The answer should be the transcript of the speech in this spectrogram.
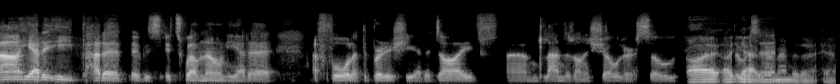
Uh, he had a, he had a it was it's well known he had a, a fall at the British. He had a dive and landed on his shoulder. So I, I yeah, I remember that. Yeah.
